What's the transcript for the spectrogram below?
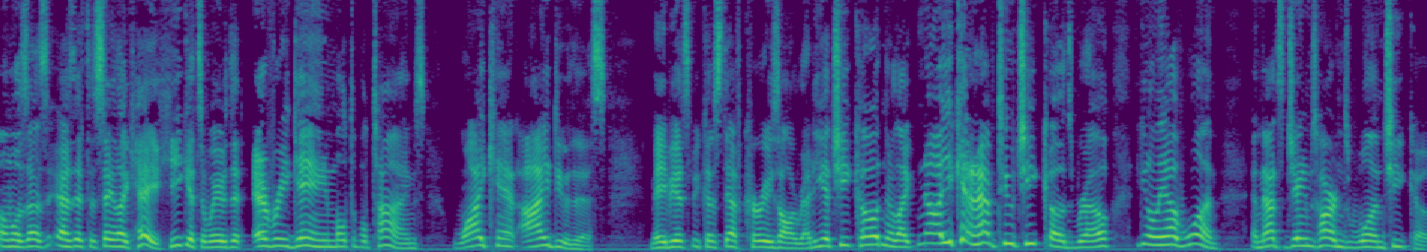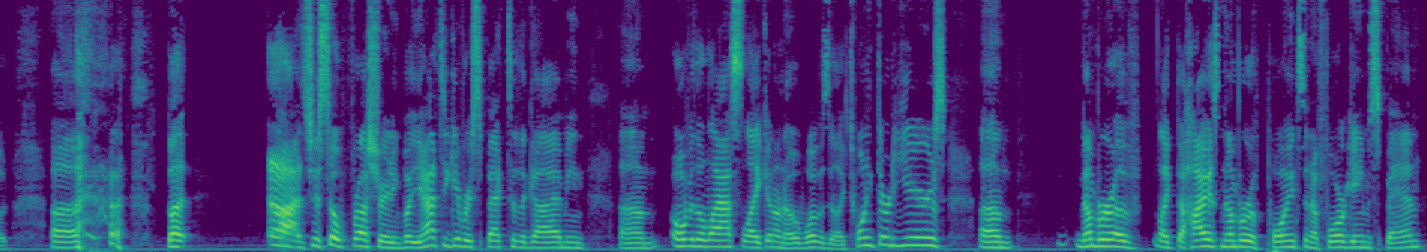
Almost as as if to say like, "Hey, he gets away with it every game, multiple times. Why can't I do this?" Maybe it's because Steph Curry's already a cheat code, and they're like, "No, you can't have two cheat codes, bro. You can only have one." and that's James Harden's one cheat code. Uh, but uh, it's just so frustrating. But you have to give respect to the guy. I mean, um, over the last like I don't know what was it like 20, 30 years, um, number of like the highest number of points in a four game span.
